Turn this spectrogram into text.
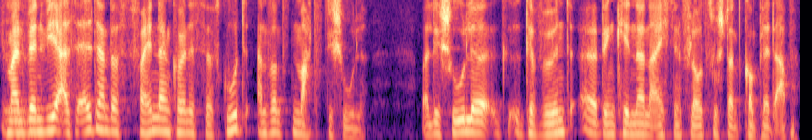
Ich meine, mhm. wenn wir als Eltern das verhindern können, ist das gut, ansonsten macht es die Schule. Weil die Schule gewöhnt äh, den Kindern eigentlich den Flow-Zustand komplett ab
